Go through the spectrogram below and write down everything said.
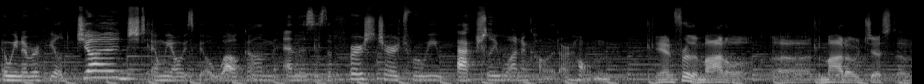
And we never feel judged and we always feel welcome. And this is the first church where we actually want to call it our home. And for the motto, uh, the motto just of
